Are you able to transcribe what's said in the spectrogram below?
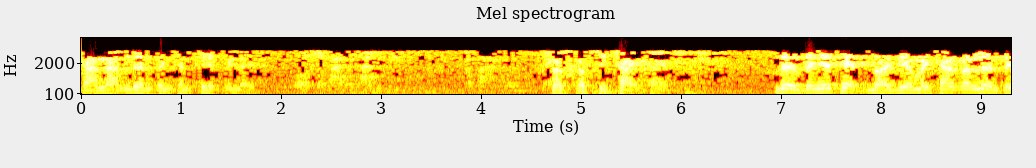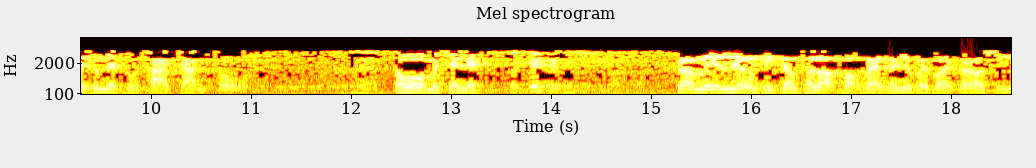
ชาณะเลื่อนเป็นชั้นเทพไปเลยก็ก็สิใช่ใช่ เลื่อนเป็นยเทศหน่อยเดียวไม่ช้าก็เลื่อนเป็นสมเด็จพระทาจารย์โตโตไม่ใช่เล็ก ก็มีเรื่องที่ต้องทะเลาะเบาแว้งกันอยู่บ่อยๆกับเราสี่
